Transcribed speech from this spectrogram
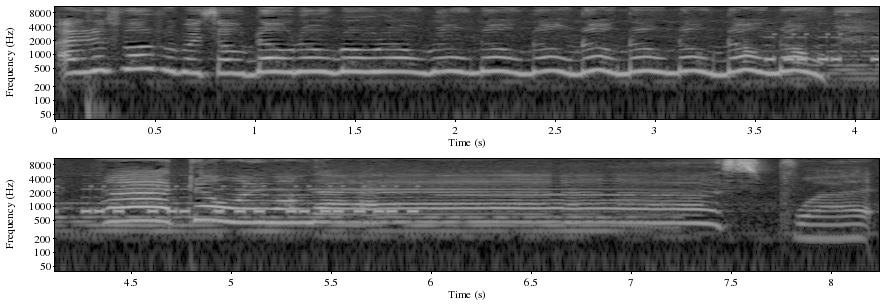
I just voted for myself. No, no, no, no, no, no, no, no, no, no, no, no. Ah, don't worry about that. Splat.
